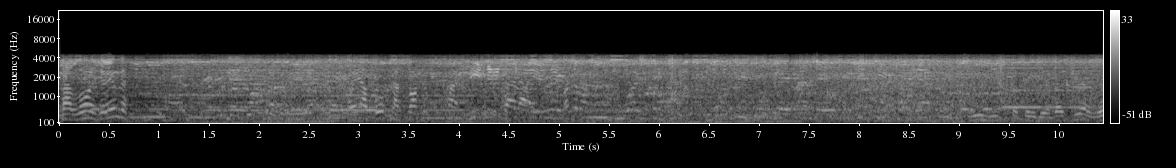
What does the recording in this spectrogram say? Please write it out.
Tá longe ainda? Põe a boca, toca com o passinho, caralho. Isso, eu tenho dedo aqui, alô.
